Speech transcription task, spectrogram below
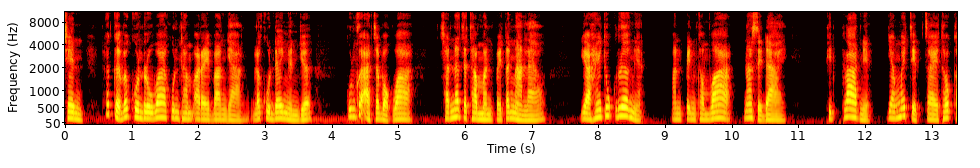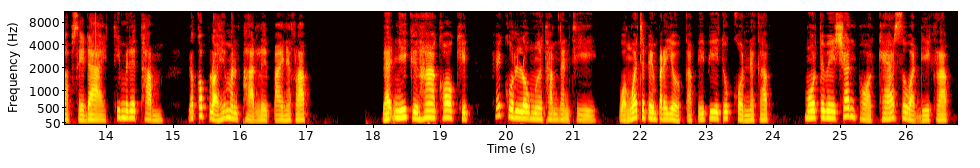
เช่น ถ้าเกิดว่าคุณรู้ว่าคุณทำอะไรบางอย่าง แล้วคุณได้เงินเยอะ คุณก็อาจจะบอกว่า ฉันน่าจะทำมันไปตั้งนานแล้ว อย่าให้ทุกเรื่องเนี่ยมันเป็นคำว่าน่าเสียดาย ผิดพลาดเนี่ยยังไม่เจ็บใจเท่ากับเสียดายที่ไม่ได้ทำแล้วก็ปล่อยให้มันผ่านเลยไปนะครับ และนี่คือ 5 ข้อคิด ให้คุณลงมือทำทันที หวังว่าจะเป็นประโยชน์กับพี่ ๆ ทุกคนนะครับ Motivation Podcast สวัสดีครับ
